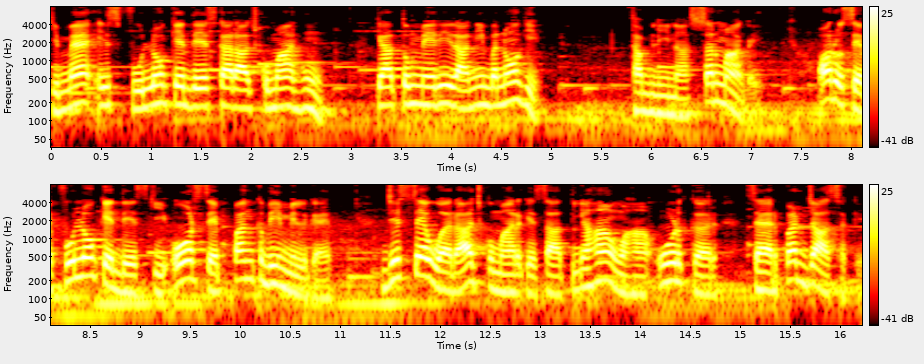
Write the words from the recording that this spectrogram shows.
कि मैं इस फूलों के देश का राजकुमार हूँ। क्या तुम मेरी रानी बनोगी? थमलीना शर्मा गई और उसे फूलों के देश की ओर से पंख भी मिल गए, जिससे वह राजकुमार के साथ यहाँ वहाँ उड़कर शहर पर जा सके।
